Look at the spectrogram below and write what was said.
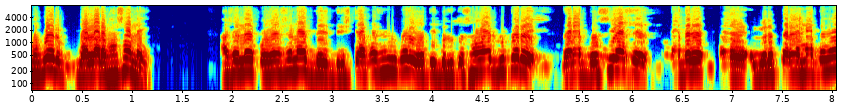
মুখের বলার ভাষা নেই। আসলে প্রশাসনের দৃষ্টি আকর্ষণ করে অতি দ্রুত সময়ের ভিতরে যারা দোষী আছে, তাদের গ্রেপ্তারের মাধ্যমে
